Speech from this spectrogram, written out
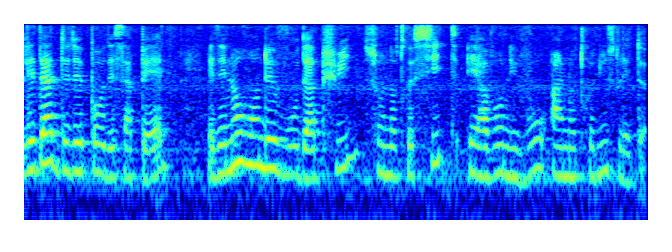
les dates de dépôt des appels et de nos rendez-vous d'appui sur notre site et abonnez-vous à notre newsletter.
